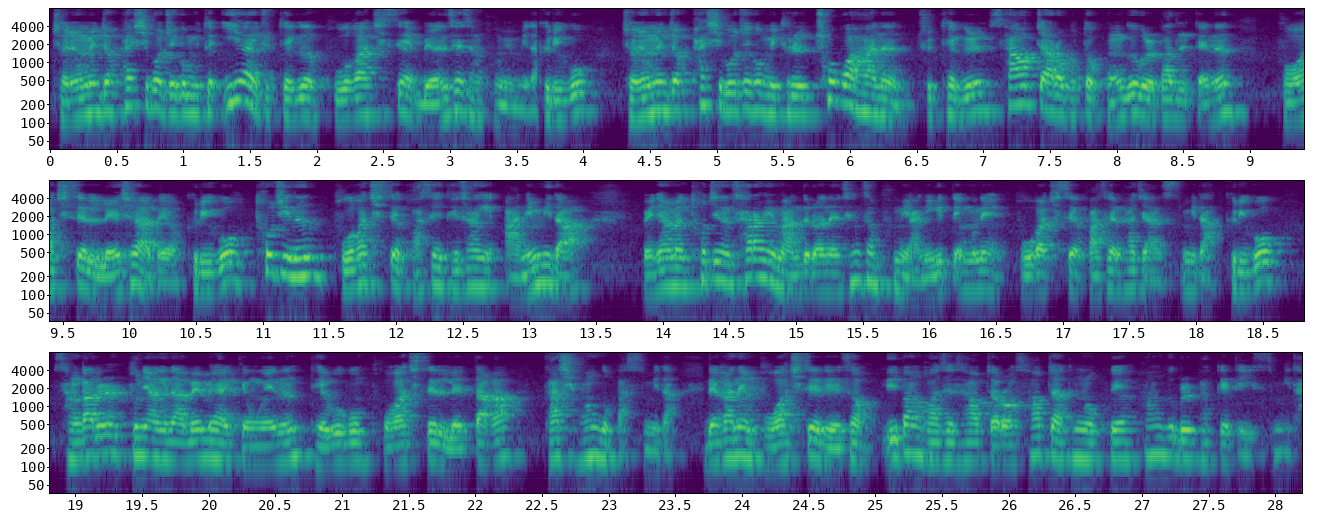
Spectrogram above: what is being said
전용면적 85제곱미터 이하의 주택은 부가가치세 면세 상품입니다. 그리고 전용면적 85제곱미터를 초과하는 주택을 사업자로부터 공급을 받을 때는 부가가치세를 내셔야 돼요. 그리고 토지는 부가가치세 과세 대상이 아닙니다. 왜냐하면 토지는 사람이 만들어낸 생산품이 아니기 때문에 부가가치세 과세를 하지 않습니다. 그리고 상가를 분양이나 매매할 경우에는 대부분 부가가치세를 냈다가 다시 환급 받습니다. 내가 낸 부가가치세에 대해서 일반 과세 사업자로 사업자 등록 후에 환급을 받게 돼 있습니다.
